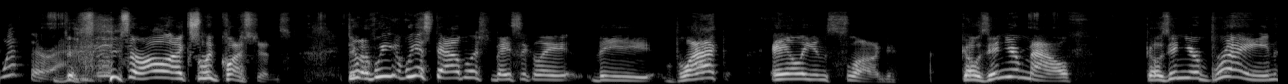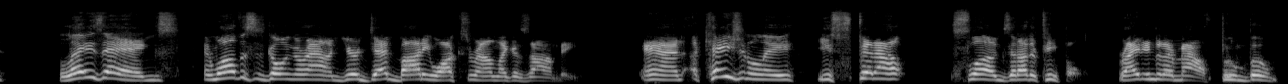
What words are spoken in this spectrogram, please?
with their ass? These are all excellent questions. Have we have we established basically the black alien slug goes in your mouth, goes in your brain, lays eggs, and while this is going around, your dead body walks around like a zombie. And occasionally you spit out slugs at other people, right into their mouth. Boom, boom.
